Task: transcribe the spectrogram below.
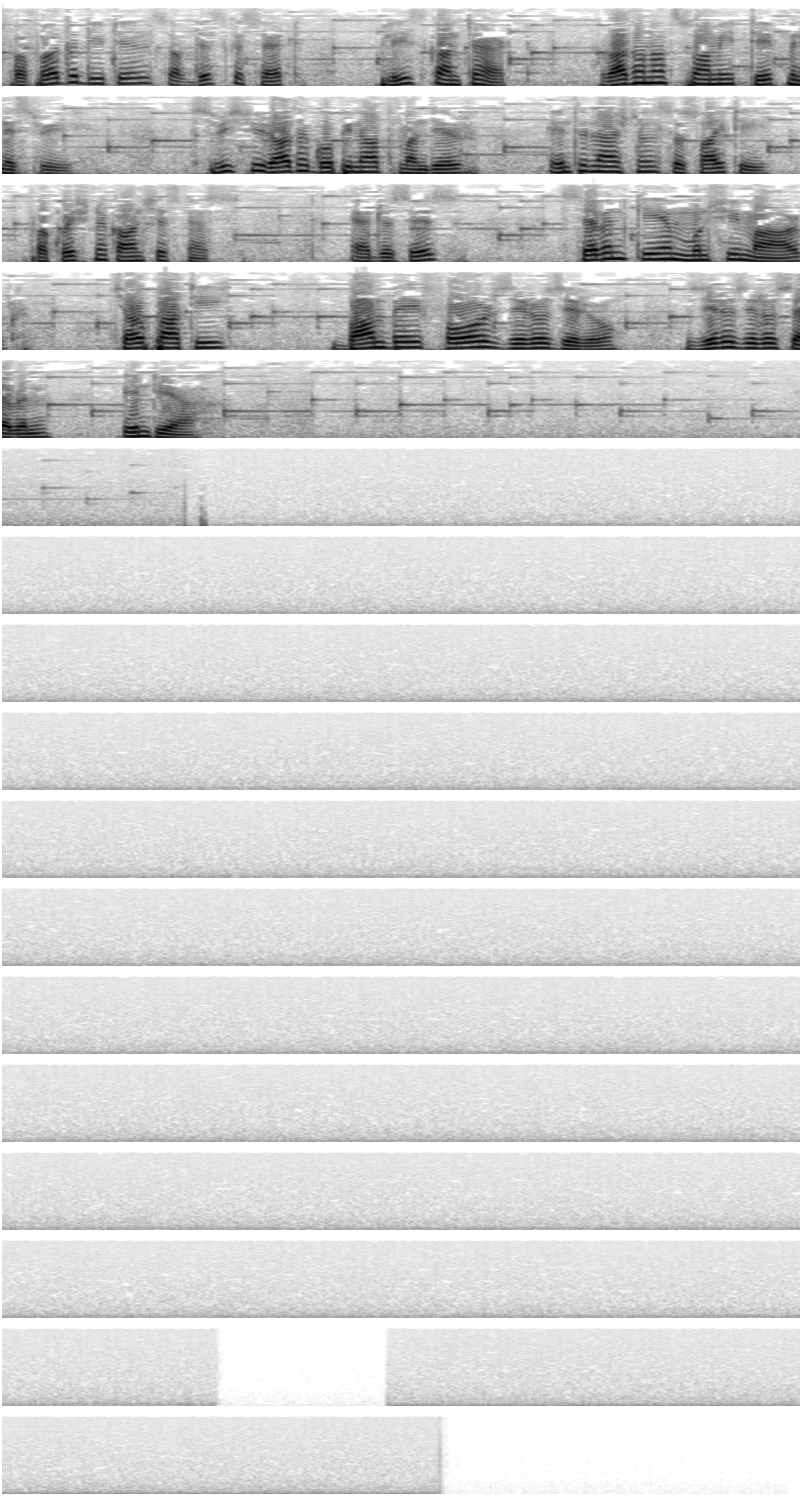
For further details of this cassette, please contact Radhanath Swami Tape Ministry, Sri Sri Radha Gopinath Mandir, International Society for Krishna Consciousness. Addresses 7 K.M. Munshi Marg, Chowpatty, Bombay 400007, India.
